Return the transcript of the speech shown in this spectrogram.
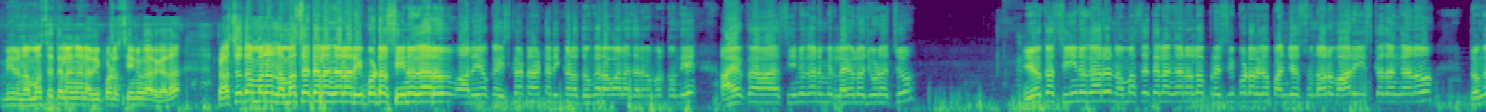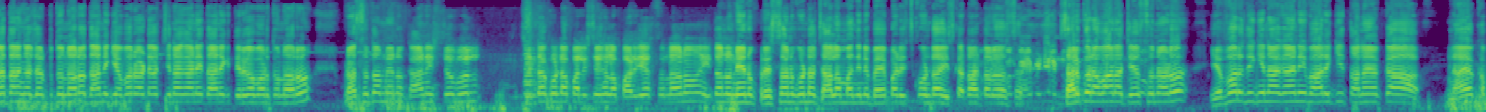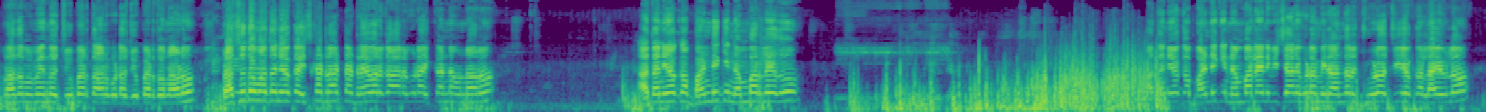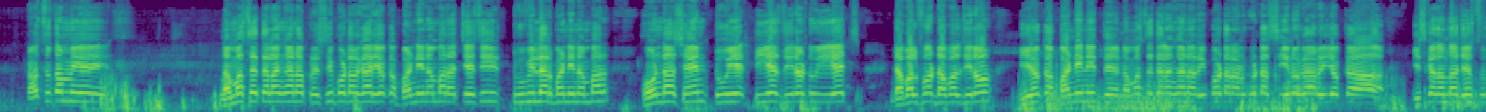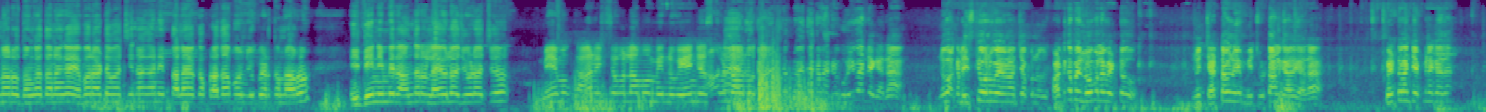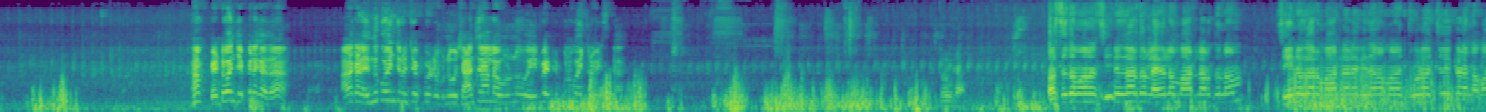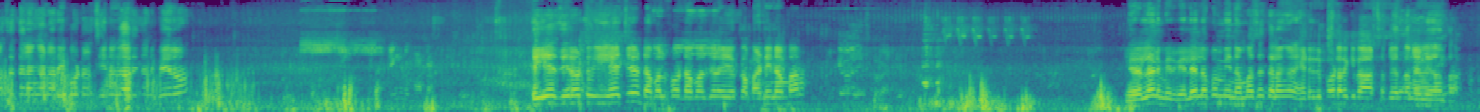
మీరు నమస్తే Telangana reporter scene గారు కదా? ప్రస్తుతం మనం నమస్తే తెలంగాణ రిపోర్టర్ సీను గారు వారి యొక్క ఇసుక ట్రాక్టర్ ఇక్కడ దొంగ రవాణా జరగబడుతుంది ఆ యొక్క సీను గారు మీరు లైవ్లో చూడొచ్చు. ఈ యొక్క సీను గారు నమస్తే తెలంగాణలో ప్రెస్ రిపోర్టర్గా పనిచేస్తున్నారు. వారు ఇసుక దంగాను దొంగతనంగా జరుపుతున్నారు. దానికి ఎవరు అటు వచ్చినా కానీ దానికి తిరగబడుతున్నారు. ప్రస్తుతం నేను కానిస్టేబుల్ చింతకుంట పోలీస్ స్టేషన్లో పనిచేస్తున్నాను. ఇతను నేను ప్రెస్ అనుకుంటా చాలా మందిని భయపడించుకుంటా ఇసుక ట్రాక్టర్ సరుకు రవాణా చేస్తున్నాడు. ఎవరు దిగినా కానీ వారికి తన యొక్క నా యొక్క ప్రతాపం ఏందో చూపెడతా అని కూడా చూపెడుతున్నాడు. ప్రస్తుతం అతని యొక్క ఇసుక ట్రాక్టర్ డ్రైవర్ గారు కూడా ఇక్కడనే ఉన్నారు. అతని యొక్క బండికి నెంబర్ లేదు. అతని యొక్క బండికి నెంబర్ లేని విషయాన్ని కూడా మీరు అందరూ చూడొచ్చు ఈ యొక్క లైవ్లో ప్రస్తుతం మీ నమస్తే తెలంగాణ ప్రెస్ రిపోర్టర్ గారి యొక్క బండి నెంబర్ వచ్చేసి టూ వీలర్ బండి number Honda Shine two TS zero two EH double four double zero ఈ యొక్క బండిని నమస్తే తెలంగాణ రిపోర్టర్ అనుకుంటా సీను గారు ఈ యొక్క ఇసుక దందా చేస్తున్నారు దొంగతనంగా ఎవరు అటు వచ్చినా కానీ తన యొక్క ప్రతాపం చూపెడుతున్నారు. ఈ దీన్ని మీరు అందరూ లైవ్లో చూడొచ్చు. మేము కానిస్టేబుల్లము మీరు నువ్వేం చేసుకుంటావు నువ్వు పోయివంటే కదా. నువ్వు అక్కడ ఇసుక పోయినా చెప్పు నువ్వు పట్టుకపోయి లోపల పెట్టు. నువ్వు చట్టం మీ చుట్టాలు కాదు కదా. పెట్టమని చెప్పిన కదా? పెట్టమని చెప్పిన కదా? అక్కడ ఎందుకు పోయించి నువ్వు చెప్పు నువ్వు శాంతినాల్లో నువ్వు ఇరవై ట్రిప్పులు పోయించిన ఇసుక. ఇంకా ప్రస్తుతం మనం సీను గారితో లైవ్లో మాట్లాడుతున్నాం. సీను గారు మాట్లాడే విధానం మనం చూడొచ్చు. ఇక్కడ నమస్తే తెలంగాణ రిపోర్టర్ సీను గారి ఇతని పేరు? TA zero two EH double four double zero యొక్క బండి నంబర్. మీరు వెళ్ళండి మీరు వెళ్ళే లోపల మీ నమస్తే తెలంగాణ హెడ్ రిపోర్టర్కి వాట్సాప్ చేస్తానండి ఇదంతా.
